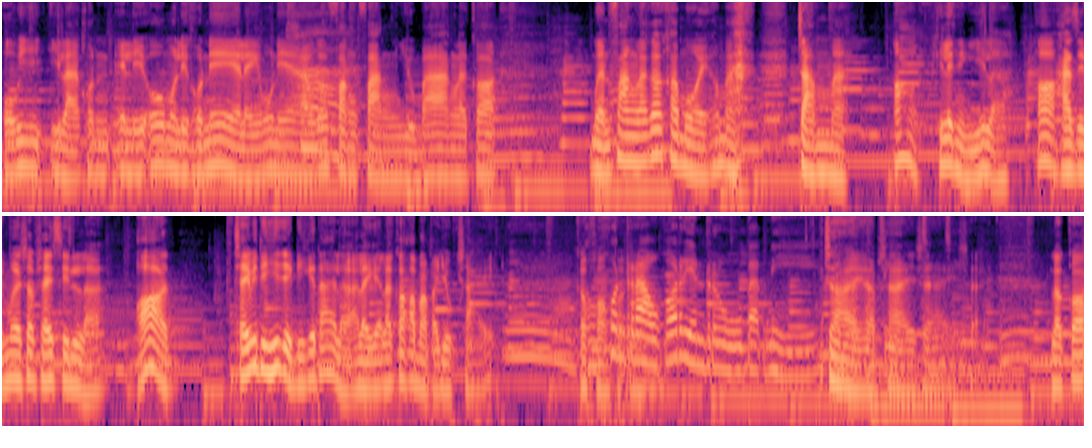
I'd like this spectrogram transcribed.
โอ้ยอีหลายคน Ennio Morricone อะไรพวกนี้ครับก็ฟังฟังอยู่บ้างแล้วก็ เหมือนฟังแล้วก็ขโมยเข้ามาจำมาอ๋อพี่เล่นอย่างนี้เหรออ๋อ Hans Zimmer ชอบใช้ synth เหรออ๋อใช้วิธีที่อย่างนี้ก็ได้เหรออะไรเงี้ยแล้วก็เอามาประยุกต์ใช้ก็ของคนเราก็เรียนรู้แบบนี้ ใช่ครับใช่ใช่ใช่แล้วก็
